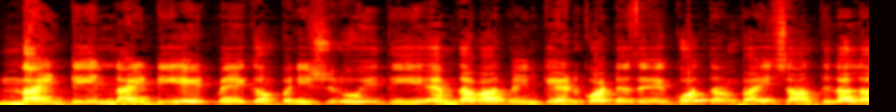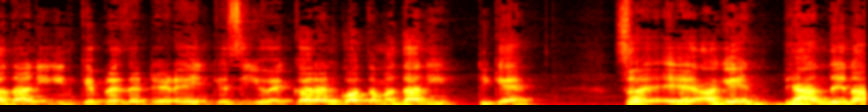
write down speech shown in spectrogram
1998 में कंपनी शुरू हुई थी। अहमदाबाद में इनके हेडक्वार्टर्स है। गौतम भाई शांतिलाल अदानी इनके प्रेजेंट हेड है। इनके सीईओ है करण गौतम अदानी, ठीक है? सर अगेन ध्यान देना।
